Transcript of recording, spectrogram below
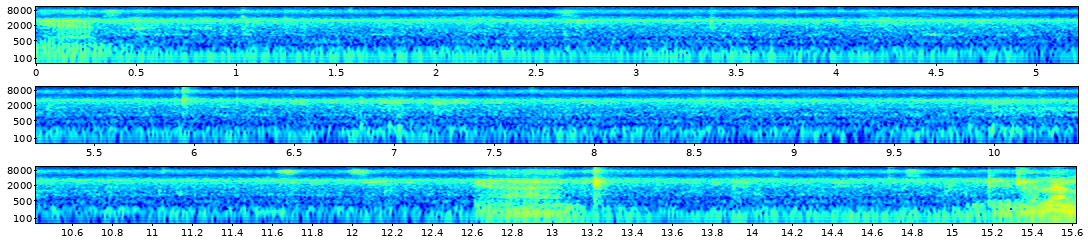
yan. Yan. Hindi na lang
